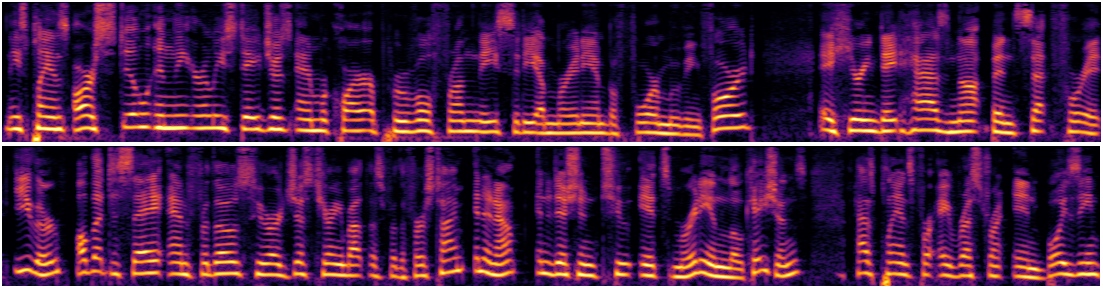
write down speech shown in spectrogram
These plans are still in the early stages and require approval from the City of Meridian before moving forward. A hearing date has not been set for it either. All that to say, and for those who are just hearing about this for the first time, In N Out, in addition to its Meridian locations, has plans for a restaurant in Boise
